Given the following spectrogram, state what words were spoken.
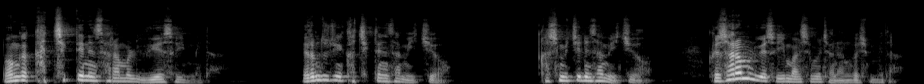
뭔가 가책되는 사람을 위해서입니다. 여러분들 중에 가책되는 사람이 있죠. 가슴이 찔린 사람이 있죠. 그 사람을 위해서 이 말씀을 전하는 것입니다.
